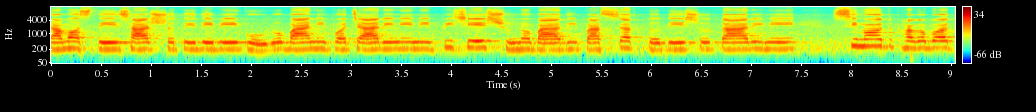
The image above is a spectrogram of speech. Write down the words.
নমস্তে শাশ্বতী দেবী গৌরবাণী প্রচারিণে, নির্বিশেষ শূন্যবাদী পাশ্চাত্য দেশ তারিণে শ্রীমদ্ ভগবদ্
